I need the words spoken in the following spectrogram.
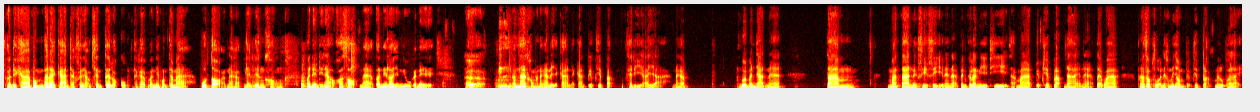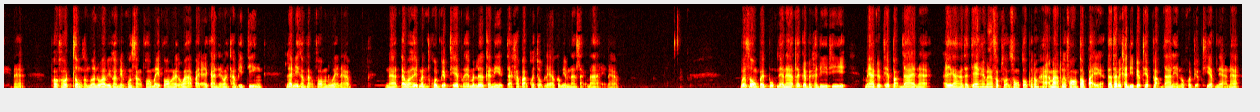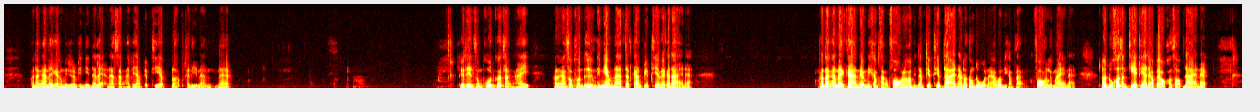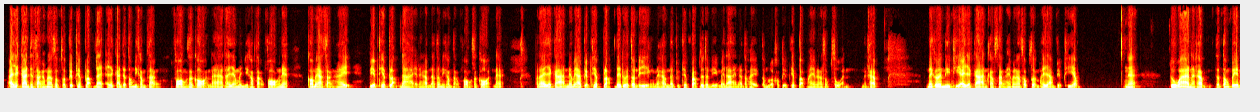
สวัสดีครับ ผมทนายการจาก Siam Center Law Group นะครับ วันนี้ผมจะมาพูดต่อนะครับ ในเรื่องของประเด็นที่น่าออกข้อสอบนะฮะตอนนี้เรายังอยู่กันในเอ่ออำนาจของพนักงานอัยการในการเปรียบเทียบปรับคดีอาญานะครับบทบัญญัตินะฮะตามมาตรา144เนี่ยนะเป็นกรณีที่สามารถเปรียบเทียบปรับได้นะฮะแต่ว่าพนักสอบสวนเนี่ยเขาไม่ยอมเปรียบเทียบปรับไม่รู้เพราะอะไรนะฮะ พอเขาส่งสำนวนว่ามีความเห็นควรสั่งฟ้องไม่ฟ้องอะไรก็ว่า ไปอัยการเห็นว่าทำผิดจริง และมีคำสั่งฟ้องด้วยนะครับนะแต่ว่าเฮ้ยมันควรเปรียบเทียบเพื่อให้มันเลิกกันนี่แต่ค่าปรับก็จบแล้วก็มีอำนาจสั่งได้นะครับ เมื่อส่งไปปุ๊บเนี่ยนะถ้าเกิดเป็นคดีที่ไม่อาจเปรียบเทียบปรับได้นะอายการก็จะแจ้งให้พนักงานสอบสวนส่งตัวผู้ต้องหามาเพื่อฟ้องต่อไป แต่ถ้าเป็นคดีเปรียบเทียบปรับได้และเห็นว่าควรเปรียบเทียบเนี่ยนะพนักงานในการก็มีดุลพินิจนั่นแหละนะสั่งให้พยายามเปรียบเทียบปรับคดีนั้นนะ หรือถ้าเห็นสมควรก็สั่งให้พนักงานสอบสวนอื่นที่มีอำนาจจัดการเปรียบเทียบให้ก็ได้นะ พนักงานในการเนี่ยมีคำสั่งฟ้องแล้วก็ผิดนั้นเปรียบเทียบได้นะเราต้องดูนะครับว่ามีคำสั่งฟ้องหรือไม่นะเราดูข้อสังเกตที่อาจจะเอาไปออกข้อสอบได้นะอายการจะสั่งให้พนักงานสอบสวนเปรียบเทียบปรับได้อายการจะต้องมีคำสั่งฟ้องซะก่อนนะ ถ้ายังไม่มีคำสั่งฟ้องเนี่ยก็ไม่อาจสั่งให้เปรียบเทียบปรับได้นะครับนะต้องมีคำสั่งฟ้องซะก่อนนะ พนักงานการเนี่ยไม่อาจเปรียบเทียบปรับได้ด้วยตนเองนะครับนะเปรียบเทียบปรับด้วยตนเองไม่ได้นะต้องให้ตำรวจเขาเปรียบเทียบปรับให้พนักงานสอบสวนนะครับ ในกรณีที่อายการครับสั่งให้พนักงานสอบสวนพยายามเปรียบเทียบนะดูว่านะครับจะต้องเป็น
